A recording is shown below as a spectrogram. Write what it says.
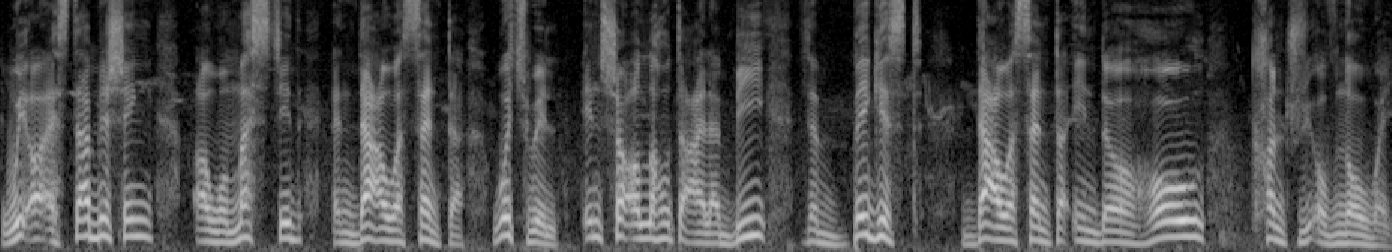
we are establishing our masjid and da'wah center, which will, insha'Allah ta'ala, be the biggest da'wah center in the whole country of Norway.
